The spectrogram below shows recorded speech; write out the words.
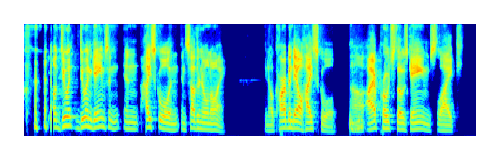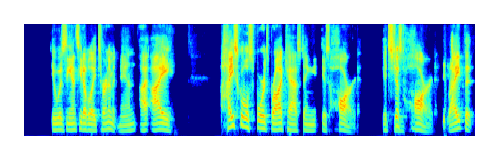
you know, doing doing games in in high school in, in Southern Illinois. You know, Carbondale High School. Uh, mm-hmm. Uh, I approached those games like it was the NCAA tournament, man. I, I high school sports broadcasting is hard. It's just mm-hmm. hard, right? That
